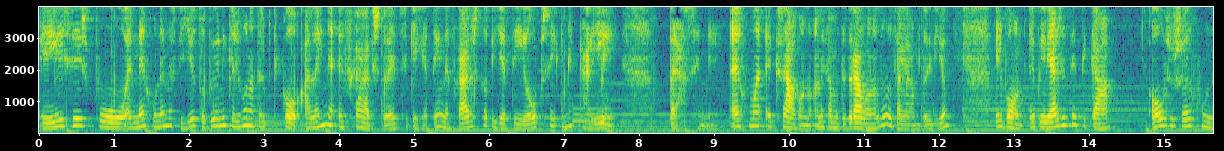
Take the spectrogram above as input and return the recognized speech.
λύσεις που ενέχουν ένα στοιχείο το οποίο είναι και λίγο ανατρεπτικό, αλλά είναι ευχάριστο έτσι και γιατί είναι ευχάριστο, γιατί η όψη είναι καλή πράσινη. Έχουμε εξάγωνο. Αν είχαμε τετράγωνο εδώ δεν θα λέγαμε το ίδιο. Λοιπόν, επηρεάζει θετικά όσους έχουν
